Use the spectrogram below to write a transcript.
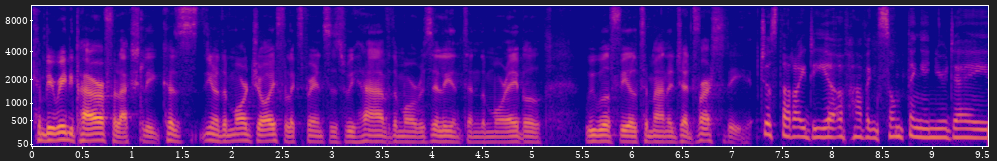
can be really powerful actually because you know the more joyful experiences we have the more resilient and the more able we will feel to manage adversity. Just that idea of having something in your day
